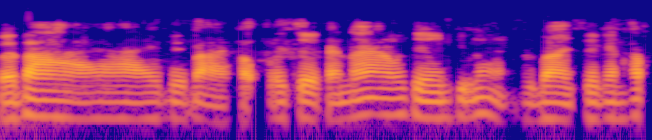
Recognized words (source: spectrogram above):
บายบายบายบายครับ ไว้เจอกันหน้า ไว้เจอกันคลิปหน้าบายบาย เจอกันครับ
